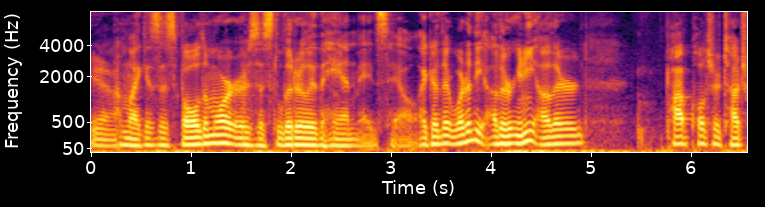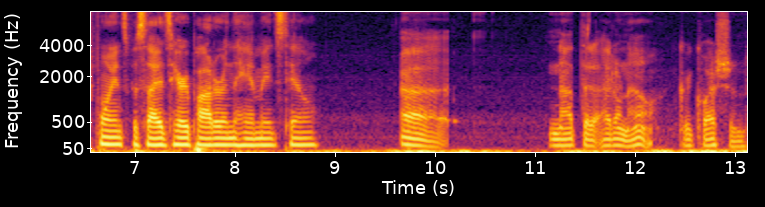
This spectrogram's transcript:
Yeah. I'm like, is this Voldemort or is this literally The Handmaid's Tale? Like, are there what are the other any other pop culture touch points besides Harry Potter and The Handmaid's Tale? Uh, not that I don't know. Good question.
